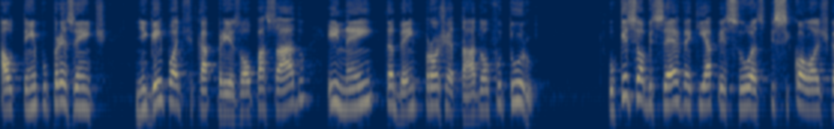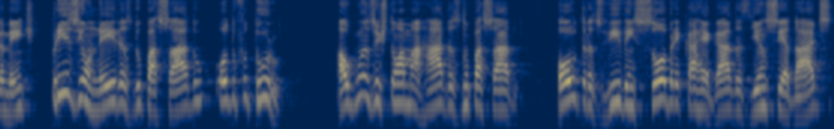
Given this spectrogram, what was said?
ao tempo presente. Ninguém pode ficar preso ao passado e nem também projetado ao futuro. O que se observa é que há pessoas psicologicamente prisioneiras do passado ou do futuro. Algumas estão amarradas no passado, outras vivem sobrecarregadas de ansiedades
